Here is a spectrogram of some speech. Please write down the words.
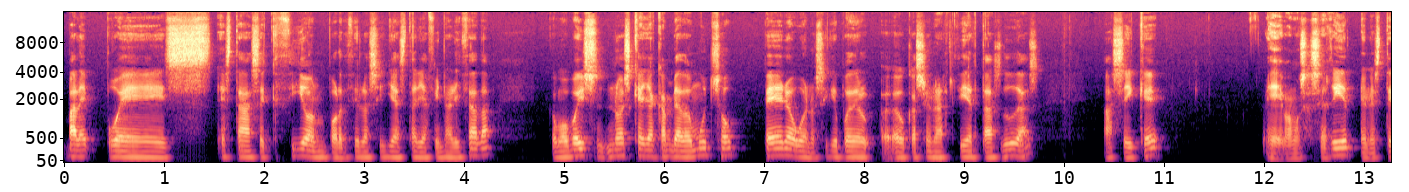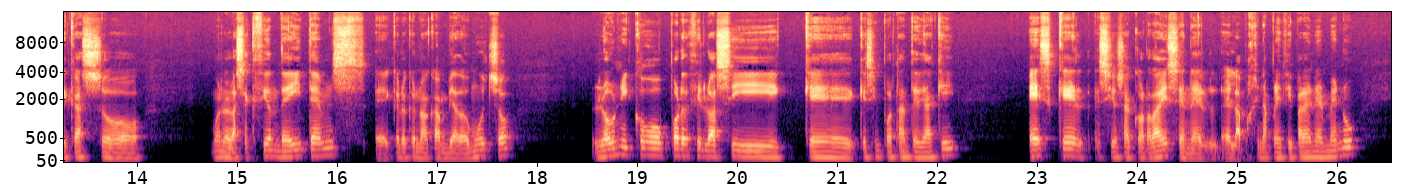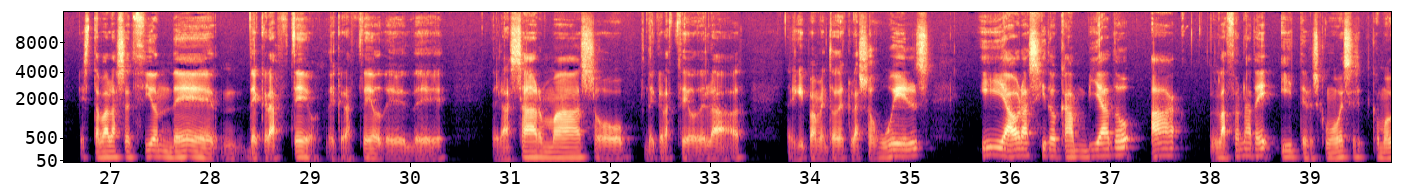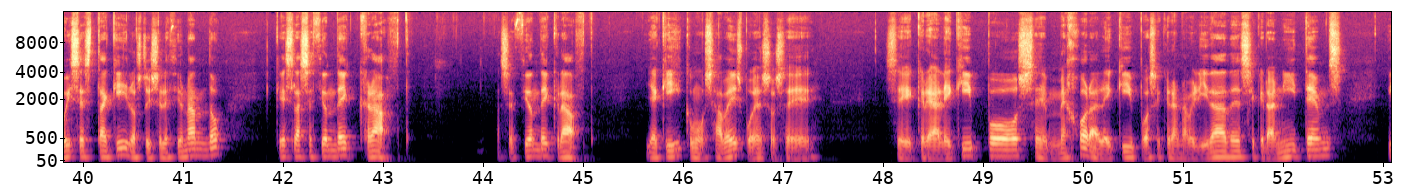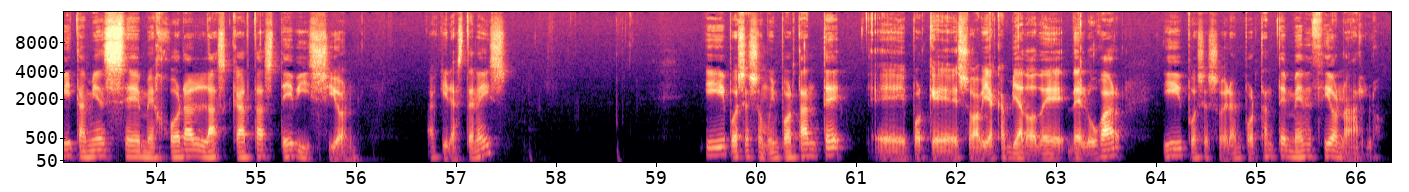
Vale, pues esta sección, por decirlo así, ya estaría finalizada. Como veis, no es que haya cambiado mucho, pero bueno, sí que puede ocasionar ciertas dudas. Así que eh, vamos a seguir. En este caso, bueno, la sección de ítems eh, creo que no ha cambiado mucho. Lo único, por decirlo así, que, es importante de aquí es que, si os acordáis, en, en la página principal en el menú, estaba la sección de, de crafteo, de crafteo de, de, las armas o de crafteo de la, del equipamiento de Clash of Wheels y ahora ha sido cambiado a la zona de ítems. Como veis, como veis está aquí, lo estoy seleccionando, que es la sección de craft. La sección de craft. Y aquí, como sabéis, pues eso se, se crea el equipo, se mejora el equipo, se crean habilidades, se crean ítems y también se mejoran las cartas de visión. Aquí las tenéis. Y pues eso, muy importante, eh, porque eso había cambiado de, lugar y pues eso, era importante mencionarlo.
